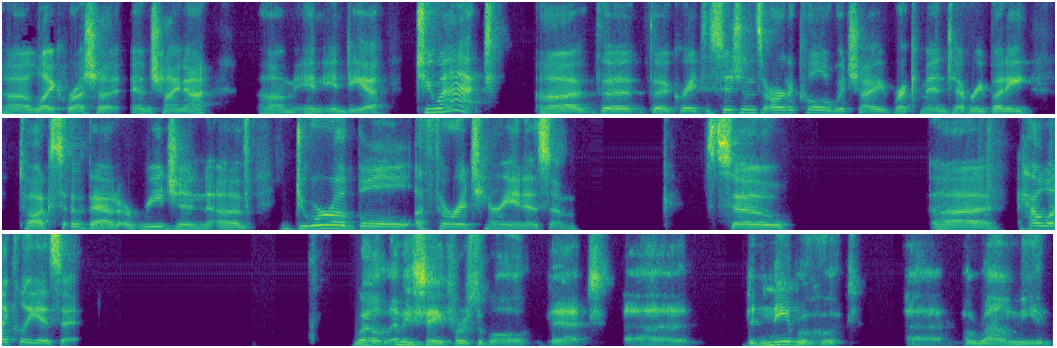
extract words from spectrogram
uh, like Russia and China um, and India to act? Uh, the the Great Decisions article, which I recommend to everybody, talks about a region of durable authoritarianism. So, uh, how likely is it? Well, let me say first of all that uh, the neighborhood uh, around me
